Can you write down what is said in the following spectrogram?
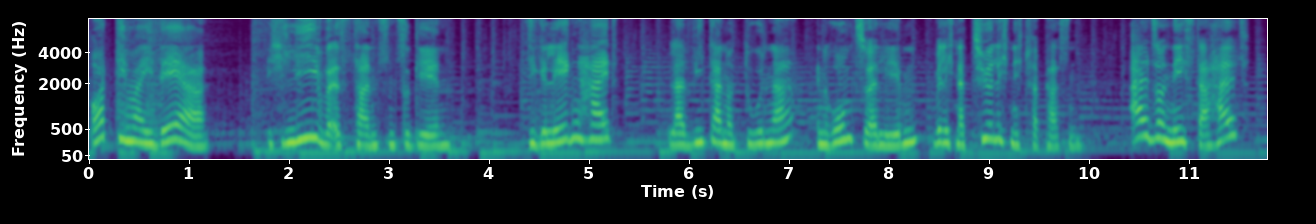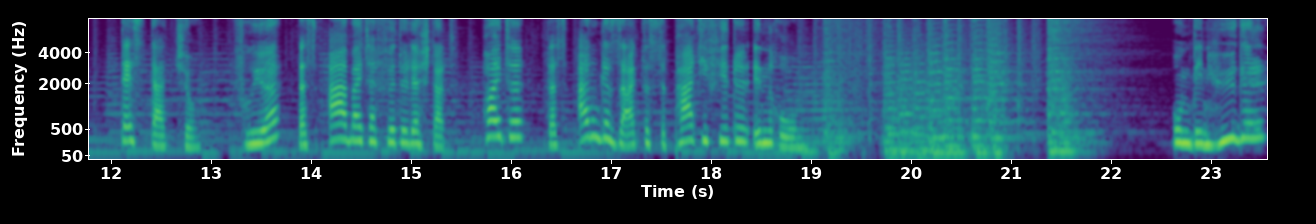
Ottima Idee! Ich liebe es, tanzen zu gehen. Die Gelegenheit, La Vita Notturna in Rom zu erleben, will ich natürlich nicht verpassen. Also nächster Halt, Testaccio. Früher das Arbeiterviertel der Stadt. Heute das angesagteste Partyviertel in Rom. Um den Hügel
